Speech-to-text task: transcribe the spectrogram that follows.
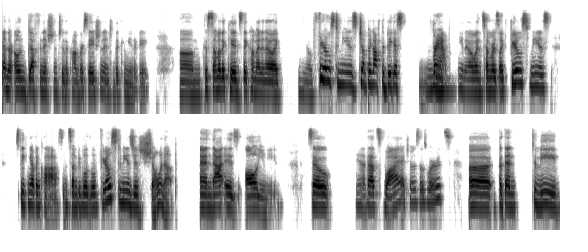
and their own definition to the conversation and to the community. Um, because some of the kids they come in and they're like, you know, fearless to me is jumping off the biggest ramp, yeah. you know, and some are like fearless to me is speaking up in class. And some people fearless to me is just showing up. And that is all you need. So yeah, that's why I chose those words. Uh, but then to me,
